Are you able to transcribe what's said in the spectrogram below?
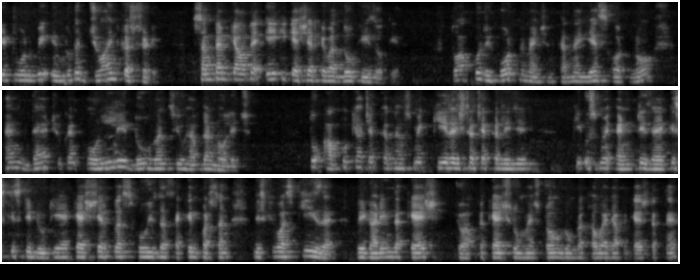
it would be into the joint custody sometime क्या होता है, एक ही कैशियर के बाद दो कीज होती है। तो आपको रिपोर्ट में मेंशन करना है yes or no and that you can only do once you have the knowledge तो आपको क्या चेक करना है, उसमें की रजिस्टर चेक कर लीजिए कि उसमें एंट्रीज हैं, किस किस की ड्यूटी है cashier plus who is the second person जिसके पास कीज है। रिगार्डिंग द कैश जो आपका कैश रूम है स्ट्रॉन्ग रूम रखा हुआ है, जहाँ पे कैश रखते हैं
